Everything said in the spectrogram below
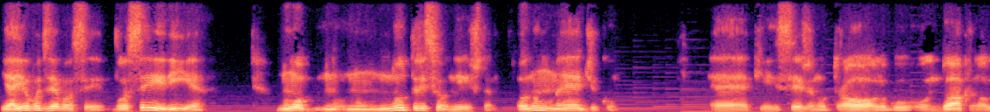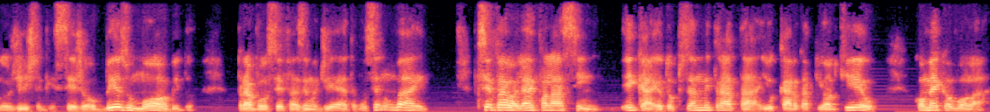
E aí eu vou dizer a você: você iria num, num nutricionista ou num médico é, que seja nutrólogo ou endocrinologista, que seja obeso mórbido, para você fazer uma dieta? Você não vai. Você vai olhar e falar assim: ei, cara, eu estou precisando me tratar e o cara está pior do que eu, como é que eu vou lá?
